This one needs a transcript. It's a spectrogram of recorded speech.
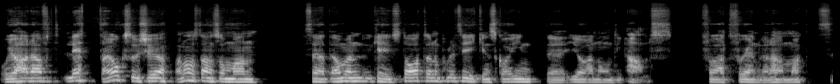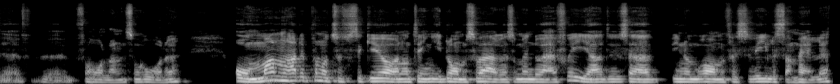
Och jag hade haft lättare också att köpa någonstans om man säger att ja, men, okay, staten och politiken ska inte göra någonting alls för att förändra det här maktförhållandet eh, som råder. Om man hade på något sätt försökt göra någonting i de sfärer som ändå är fria, det vill säga inom ramen för civilsamhället,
